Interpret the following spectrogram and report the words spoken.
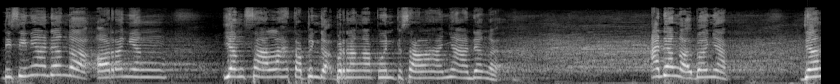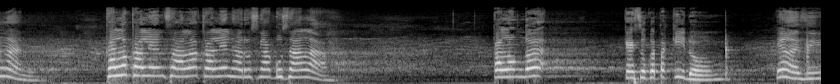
Di sini ada nggak orang yang yang salah tapi nggak pernah ngakuin kesalahannya ada nggak? Ada nggak banyak? Jangan. Kalau kalian salah, kalian harus ngaku salah. Kalau enggak, kayak suka teki dong. Ya nggak sih?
